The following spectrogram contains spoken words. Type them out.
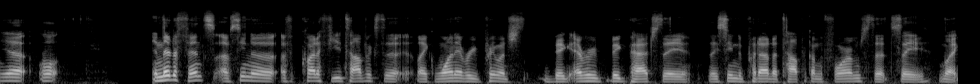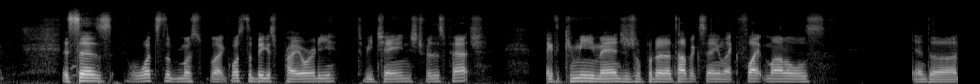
Yeah, well, in their defense, I've seen a, a, quite a few topics that like one every pretty much big every big patch they they seem to put out a topic on the forums that say like it says what's the most like what's the biggest priority to be changed for this patch. Like the community managers will put out a topic saying like flight models and uh,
